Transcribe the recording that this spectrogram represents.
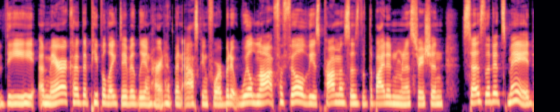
the America that people like David Leonhardt have been asking for, but it will not fulfill these promises that the Biden administration says that it's made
